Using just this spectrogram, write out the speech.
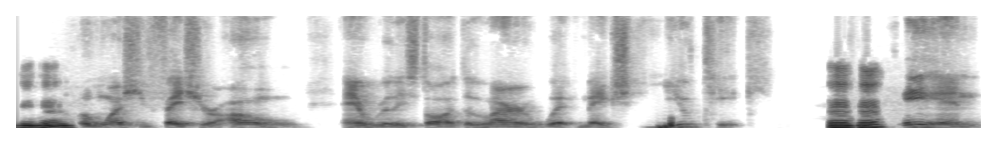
Mm-hmm. But once you face your own and really start to learn what makes you tick, mm-hmm. then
